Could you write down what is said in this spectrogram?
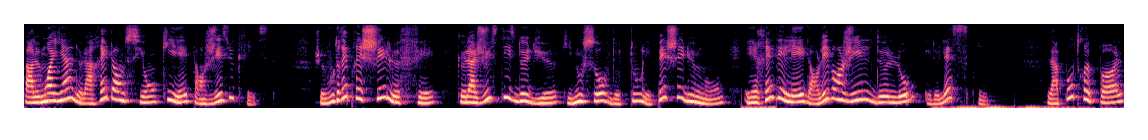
par le moyen de la rédemption qui est en Jésus-Christ. Je voudrais prêcher le fait que la justice de Dieu qui nous sauve de tous les péchés du monde est révélée dans l'évangile de l'eau et de l'esprit. L'apôtre Paul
